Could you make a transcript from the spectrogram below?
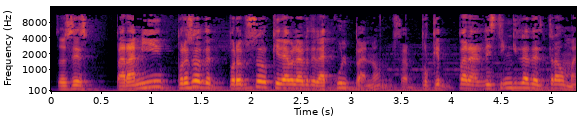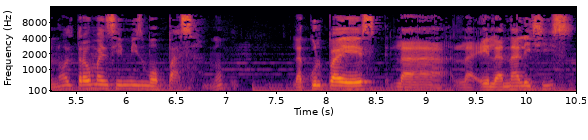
Entonces, para mí, por eso, por eso quería hablar de la culpa, ¿no? O sea, porque para distinguirla del trauma, ¿no? El trauma en sí mismo pasa, ¿no? La culpa es la, la- el análisis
